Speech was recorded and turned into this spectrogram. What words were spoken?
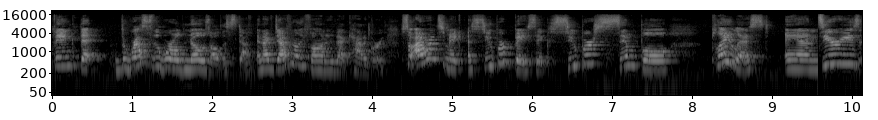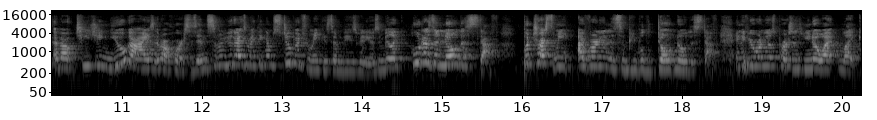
think that the rest of the world knows all this stuff and I've definitely fallen into that category. So I wanted to make a super basic, super simple playlist and series about teaching you guys about horses. And some of you guys might think I'm stupid for making some of these videos and be like, who doesn't know this stuff? But trust me, I've run into some people that don't know this stuff. And if you're one of those persons, you know what, like,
